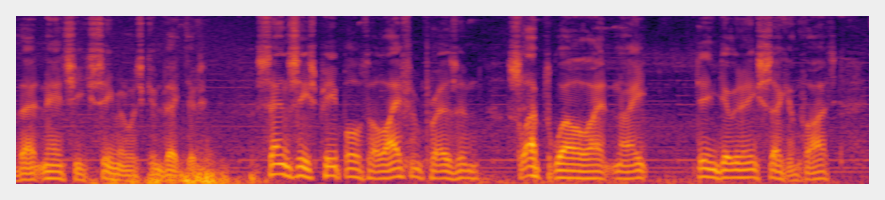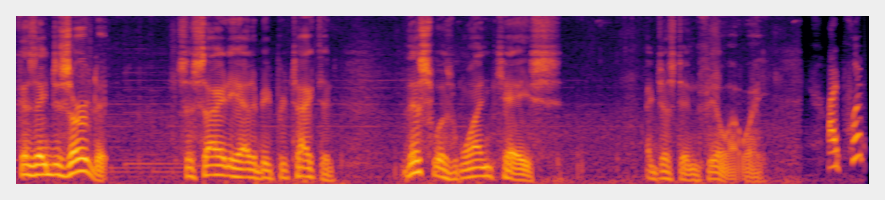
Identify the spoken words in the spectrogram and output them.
that Nancy Seaman was convicted. Sends these people to life in prison, slept well that night, didn't give it any second thoughts, because they deserved it. Society had to be protected. This was one case, I just didn't feel that way. I put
